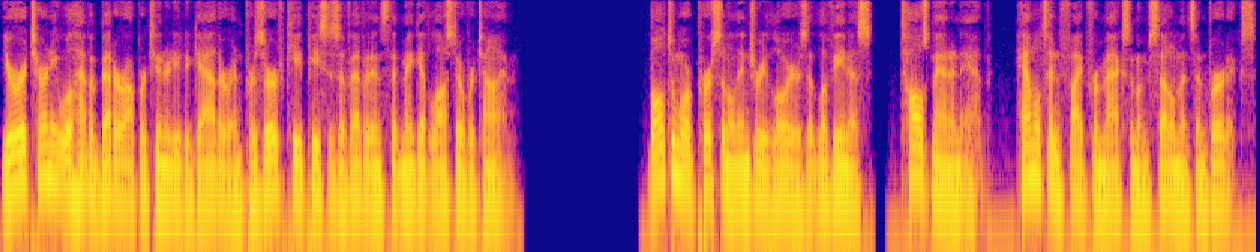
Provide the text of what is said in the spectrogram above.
Your attorney will have a better opportunity to gather and preserve key pieces of evidence that may get lost over time. Baltimore personal injury lawyers at LeViness, Tolzman and Amp, Hamilton fight for maximum settlements and verdicts.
